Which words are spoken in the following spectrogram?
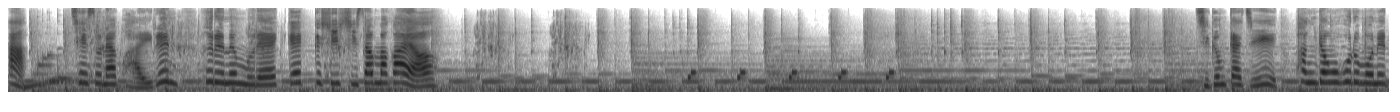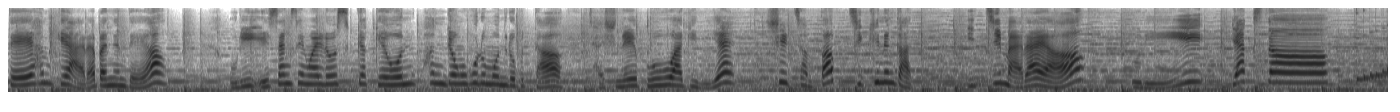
아, 채소나 과일은 흐르는 물에 깨끗이 씻어 먹어요. 지금까지 환경 호르몬에 대해 함께 알아봤는데요. 우리 일상생활로 습격해온 환경 호르몬으로부터 자신을 보호하기 위해 실천법 지키는 것 잊지 말아요. 우리 약속!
